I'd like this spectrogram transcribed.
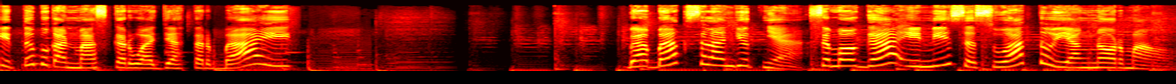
itu bukan masker wajah terbaik. Babak selanjutnya. Semoga ini sesuatu yang normal.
